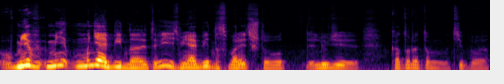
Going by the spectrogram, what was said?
мне, мне, мне обидно это видеть, мне обидно смотреть, что вот люди, которые там, типа,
